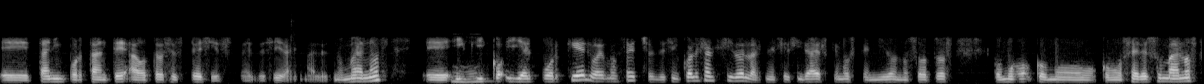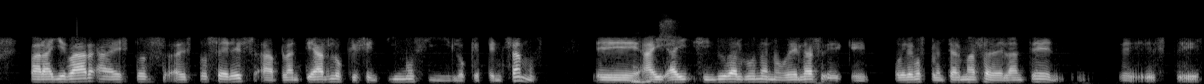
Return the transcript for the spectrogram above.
eh, tan importante a otras especies, es decir, animales no humanos, eh, y, y, el por qué lo hemos hecho, es decir, cuáles han sido las necesidades que hemos tenido nosotros como, como, como seres humanos para llevar a estos, a estos seres a plantear lo que sentimos y lo que pensamos. Eh, hay, hay sin duda alguna novelas eh, que podremos plantear más adelante este,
